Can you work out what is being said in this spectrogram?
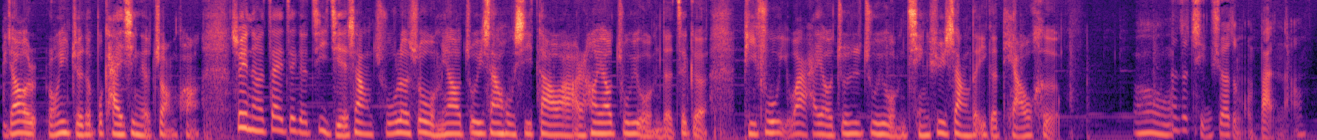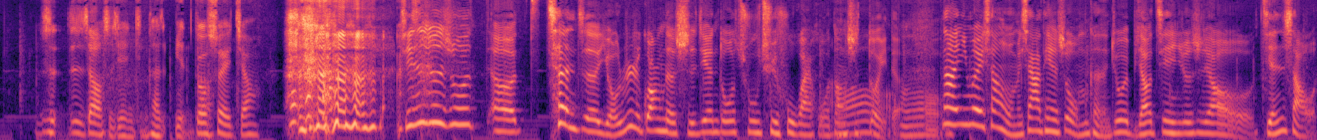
比较容易觉得不开心的状况。所以呢，在这个季节上，除了说我们要注意上呼吸道啊，然后要注意我们的这个皮肤以外，还有就是注意我们情绪上的一个调和。哦，那这情绪要怎么办呢？日日照时间已经开始变，多睡觉。其实就是说，呃，趁着有日光的时间多出去户外活动是对的。哦哦。那因为像我们夏天的时候，我们可能就会比较建议，就是要减少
